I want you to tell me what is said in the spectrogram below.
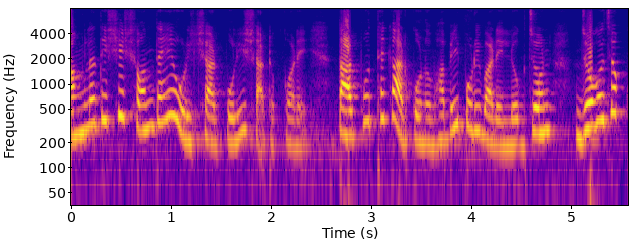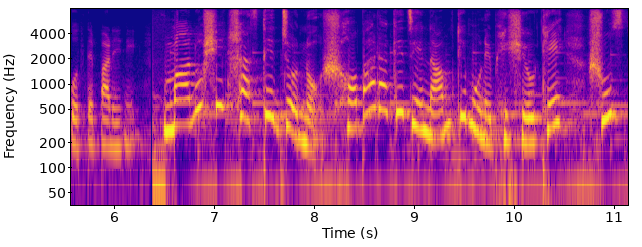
বাংলাদেশের সন্দেহে উড়িষ্যার পুলিশ আটক করে। তারপর থেকে আর কোনোভাবেই পরিবারের লোকজন যোগাযোগ করতে পারেনি। মানসিক স্বাস্থ্যের জন্য সবার আগে যে নামটি মনে ভেসে ওঠে, সুস্থ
